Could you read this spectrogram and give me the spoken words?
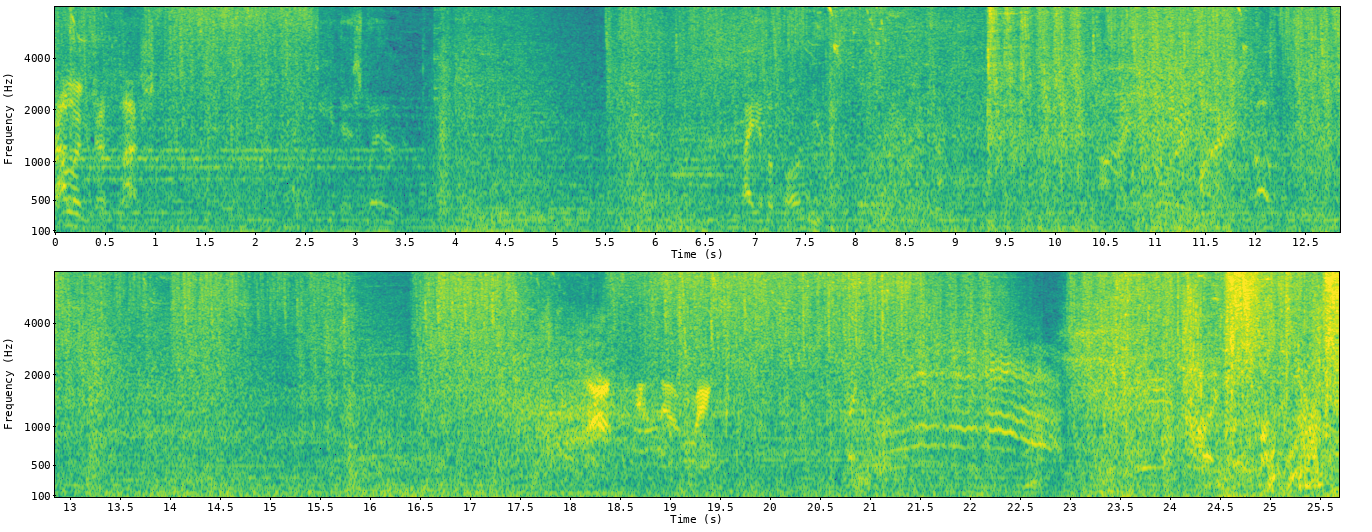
Challenge at last. I see this well. I am upon you. Is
